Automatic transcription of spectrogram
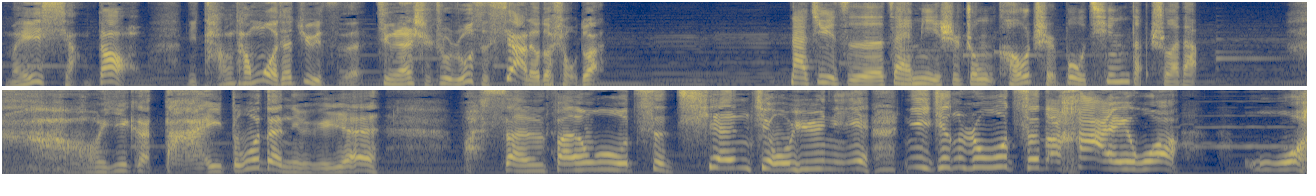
没想到你堂堂墨家巨子，竟然使出如此下流的手段。那巨子在密室中口齿不清的说道：“好一个歹毒的女人！我三番五次迁就于你，你竟如此的害我！”我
